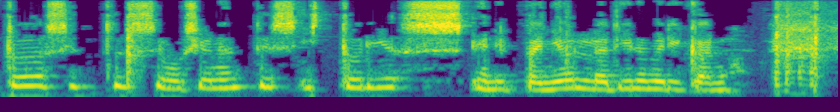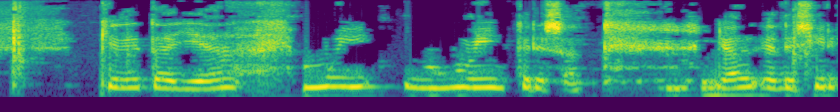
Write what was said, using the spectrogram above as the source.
todas estas emocionantes historias en español latinoamericano. Qué detalle, muy, muy interesante. ¿Ya? Es decir,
